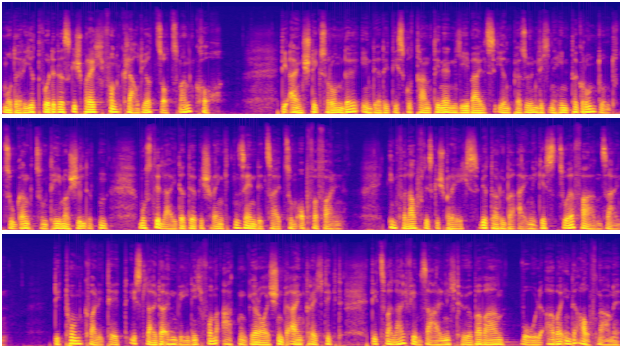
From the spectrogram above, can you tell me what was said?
Moderiert wurde das Gespräch von Claudia Zotzmann-Koch. Die Einstiegsrunde, in der die Diskutantinnen jeweils ihren persönlichen Hintergrund und Zugang zum Thema schilderten, musste leider der beschränkten Sendezeit zum Opfer fallen. Im Verlauf des Gesprächs wird darüber einiges zu erfahren sein. Die Tonqualität ist leider ein wenig von Atemgeräuschen beeinträchtigt, die zwar live im Saal nicht hörbar waren, wohl aber in der Aufnahme.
